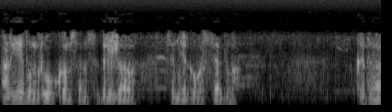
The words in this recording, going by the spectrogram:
a lijevom rukom sam se držao za njegovo sedlo. Kada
